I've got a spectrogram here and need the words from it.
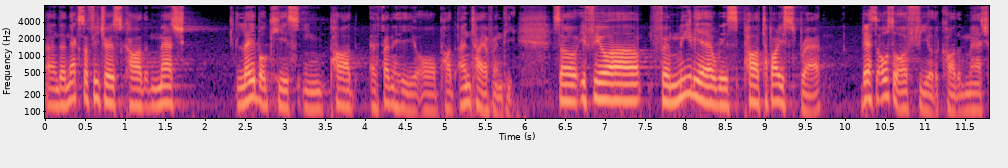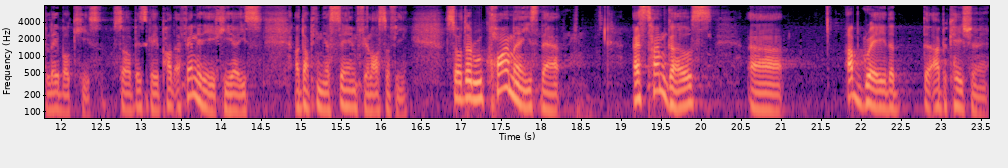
And the next feature is called match label keys in part affinity or part anti-affinity. So if you are familiar with pod topology spread, there's also a field called match label keys. So basically part affinity here is adopting the same philosophy. So the requirement is that as time goes, uh, upgrade the, the application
